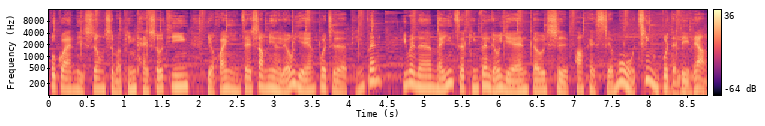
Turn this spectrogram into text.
不管你是用什么平台收听，也欢迎在上面留言或者评分。因为呢，每一则评分留言都是 podcast 节目进步的力量。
